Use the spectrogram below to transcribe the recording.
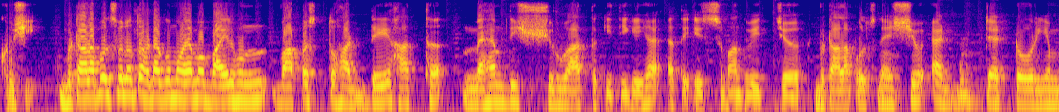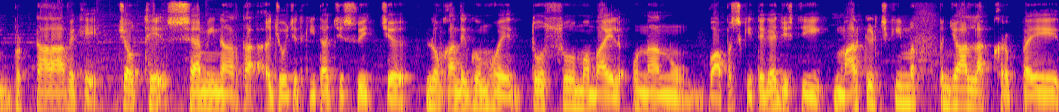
ਖੁਸ਼ੀ ਬਟਾਲਾ ਪੁਲਿਸ ਵੱਲੋਂ ਤੁਹਾਡਾ ਗੁੰਮ ਹੋਇਆ ਮੋਬਾਈਲ ਹੁਣ ਵਾਪਸ ਤੁਹਾਡੇ ਹੱਥ ਮਹਿਮ ਦੀ ਸ਼ੁਰੂਆਤ ਕੀਤੀ ਗਈ ਹੈ ਅਤੇ ਇਸ ਸਬੰਧ ਵਿੱਚ ਬਟਾਲਾ ਪੁਲਿਸ ਨੇ ਸ਼ਿਵ ਐਡੀਟੋਰੀਅਮ ਬਟਾਲਾ ਵਿਖੇ ਚੌਥੇ ਸੈਮੀਨਾਰ ਦਾ ਆਯੋਜਿਤ ਕੀਤਾ, ਜਿਸ ਵਿੱਚ ਲੋਕਾਂ ਦੇ ਗੁੰਮ ਹੋਏ 200 ਮੋਬਾਈਲ ਉਹਨਾਂ ਨੂੰ ਵਾਪਸ ਕੀਤੇ ਗਏ, ਜਿਸ ਦੀ ਮਾਰਕੀਟ 'ਚ ਕੀਮਤ 50 ਲੱਖ ਰੁਪਏ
